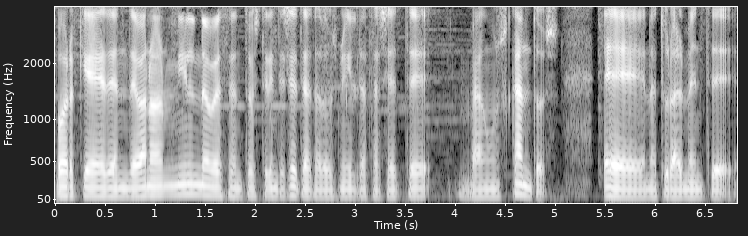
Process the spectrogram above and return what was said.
porque dende o ano 1937 ata 2017 van uns cantos. E, naturalmente,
